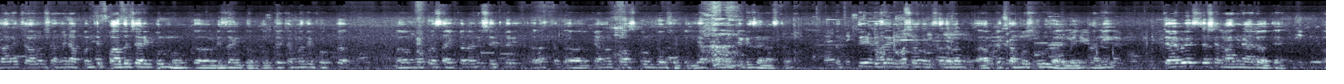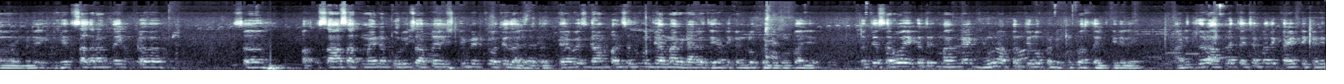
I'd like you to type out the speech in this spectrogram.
जाण्याच्या अनुषंगाने आपण ते पादचारी पूल डिझाईन करतो. त्याच्यामध्ये फक्त मोटरसायकल आणि शेतकरी रस्त्यात कॅनल क्रॉस करून जाऊ शकेल या प्रमाणे डिझाईन असतं. तर ते डिझाईन सध्याला आपले कामं सुरू झालेले आणि त्यावेळेस जशा मागण्या आल्या होत्या म्हणजे हे साधारणतः एक स- सहा सात महिन्यापूर्वीच आपलं एस्टिमेट किंवा ते तर त्यावेळेस ग्रामपंचायतकडून ज्या मागण्या आल्या होत्या या ठिकाणी लोखंडी पूल पाहिजे. तर ते सर्व एकत्रित मागण्या घेऊन आपण ते लोखंडी पूल प्रस्तावित केलेले आणि जर आपल्या त्याच्यामध्ये काही ठिकाणी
